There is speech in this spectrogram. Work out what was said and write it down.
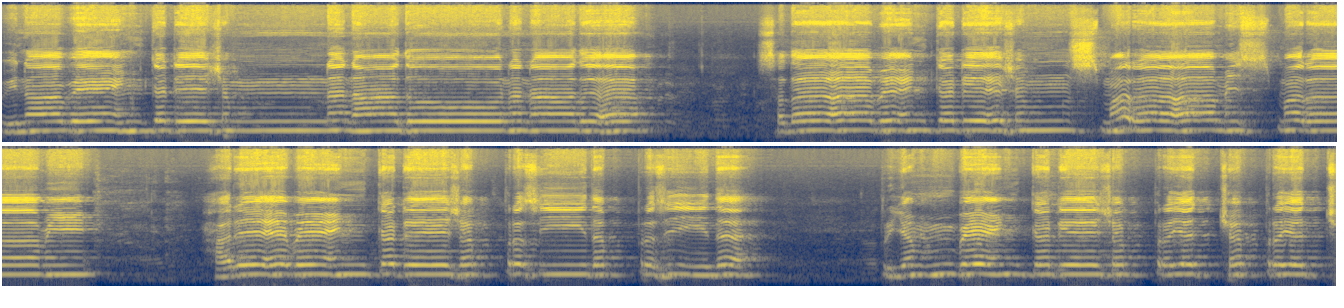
विना वेङ्कटेशं ननादो ननादः। सदा वेङ्कटेशं स्मरामि स्मरामि। हरे वेङ्कटेशप्रसीद प्रसीद प्रियं वेङ्कटेश प्रयच्छ प्रयच्छ।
